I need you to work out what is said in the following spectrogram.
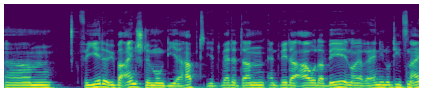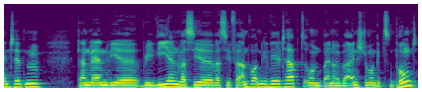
Ähm, für jede Übereinstimmung, die ihr habt, ihr werdet dann entweder A oder B in eure Handynotizen eintippen. Dann werden wir revealen, was ihr, was ihr für Antworten gewählt habt. Und bei einer Übereinstimmung gibt es einen Punkt.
